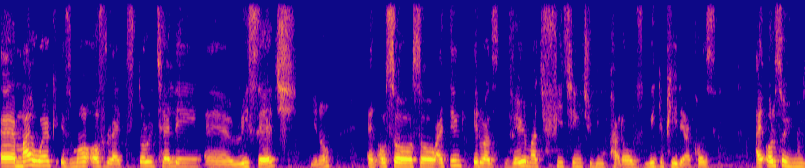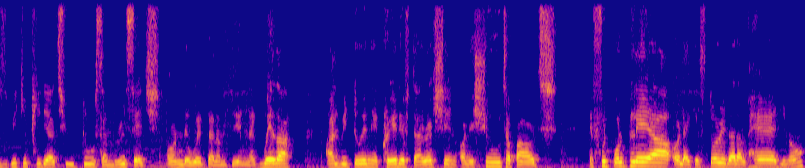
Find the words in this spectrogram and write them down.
uh, my work is more of like storytelling and research, you know, and also, so I think it was very much fitting to be part of Wikipedia because I also use Wikipedia to do some research on the work that I'm doing, like whether I'll be doing a creative direction on a shoot about a football player or like a story that I've heard, you know,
